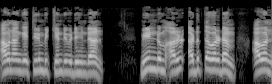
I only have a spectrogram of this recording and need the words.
அவன் அங்கே திரும்பி சென்று விடுகின்றான் மீண்டும் அடுத்த வருடம் அவன்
